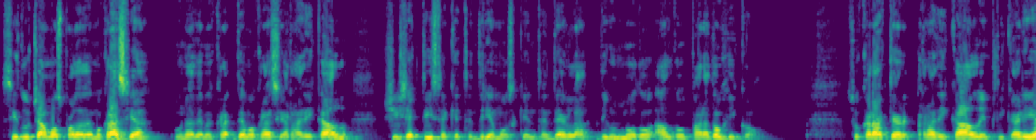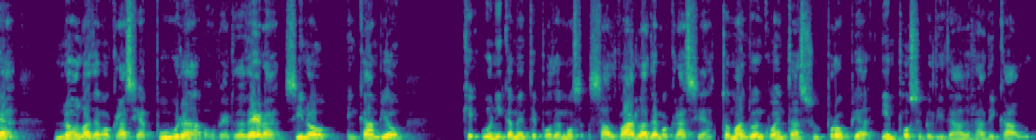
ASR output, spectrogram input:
Si luchamos por la democracia, una democracia radical, Zizek dice que tendríamos que entenderla de un modo algo paradójico. Su carácter radical implicaría no la democracia pura o verdadera, sino, en cambio, que únicamente podemos salvar la democracia tomando en cuenta su propia imposibilidad radical.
